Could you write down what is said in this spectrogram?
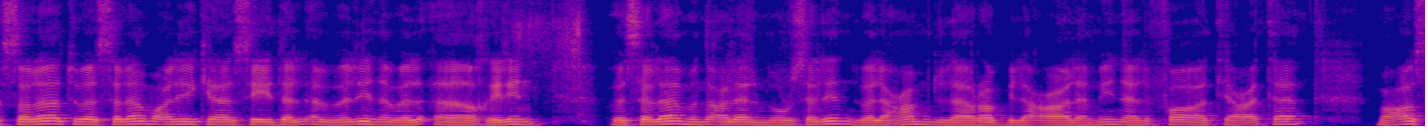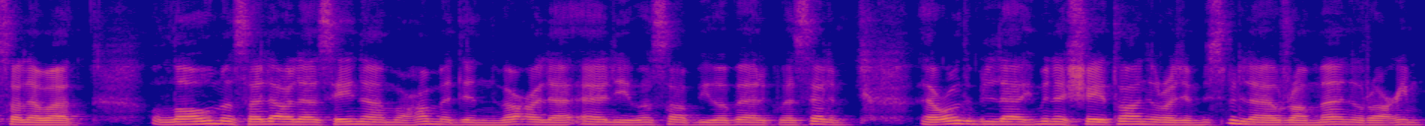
Salatu ve selamu aleyke ya seyyidel evvelin vel ahirin ve selamun alel murselin velhamdülillahi rabbil alemin. El Fatihate ma'as salavat. Allahümme salli ala seyyidina Muhammedin ve ala ali ve sahbihi ve barik ve sellem. Euzu billahi mineşşeytanirracim. Bismillahirrahmanirrahim.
